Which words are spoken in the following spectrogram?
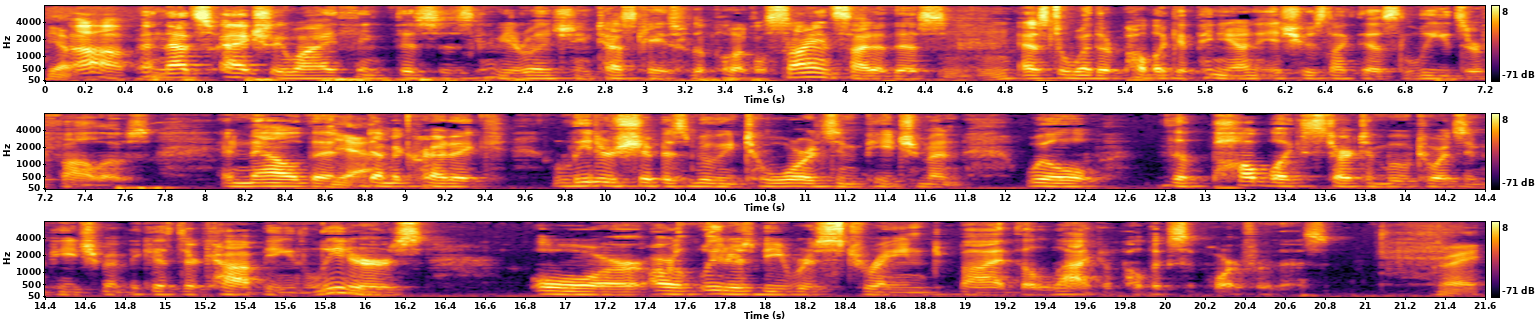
yeah, Uh, and that's actually why I think this is going to be a really interesting test case for the political science side of this as to whether public opinion on issues like this leads or follows. And now that Yeah. Democratic leadership is moving towards impeachment, will the public start to move towards impeachment because they're copying leaders, or are leaders be restrained by the lack of public support for this? Right.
